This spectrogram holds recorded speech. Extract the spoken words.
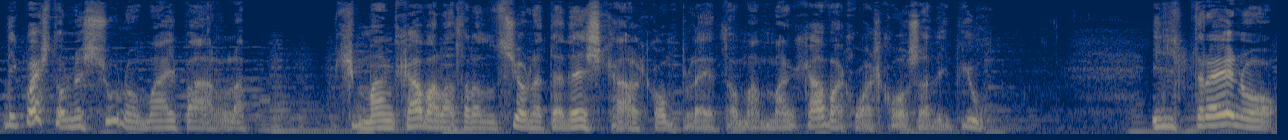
Di questo nessuno mai parla. Mancava la traduzione tedesca al completo, ma mancava qualcosa di più. Il treno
